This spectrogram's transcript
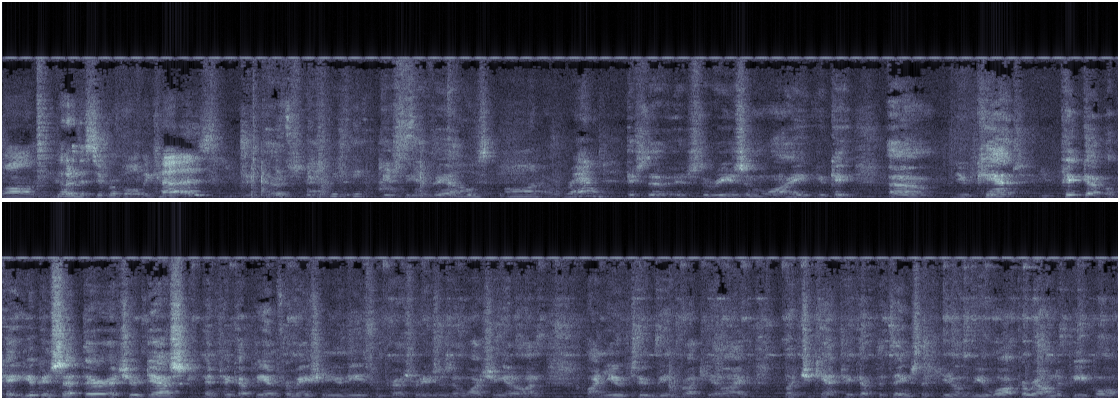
Well, you go to the Super Bowl because because it's it's, everything it's else the that event. goes on around it. it's the it's the reason why. Okay, um, you can't pick up. Okay, you can sit there at your desk and pick up the information you need from press releases and watching it on on YouTube being brought to you live. But you can't pick up the things that you know. You walk around to people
